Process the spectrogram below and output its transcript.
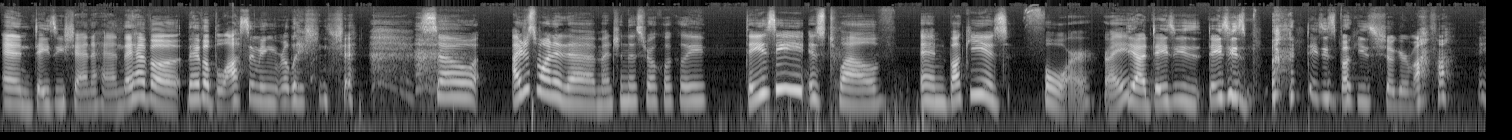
and Daisy Shanahan, they have a they have a blossoming relationship. So I just wanted to mention this real quickly. Daisy is 12 and Bucky is 4, right? Yeah, Daisy's Daisy's Daisy's Bucky's sugar mama. Yeah.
